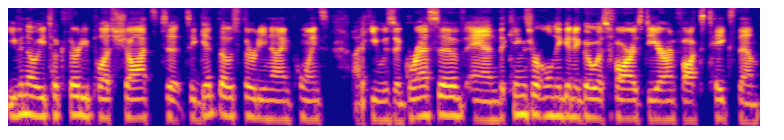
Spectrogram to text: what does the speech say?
Even though he took 30 plus shots to, to get those 39 points, uh, he was aggressive, and the Kings are only going to go as far as De'Aaron Fox takes them.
